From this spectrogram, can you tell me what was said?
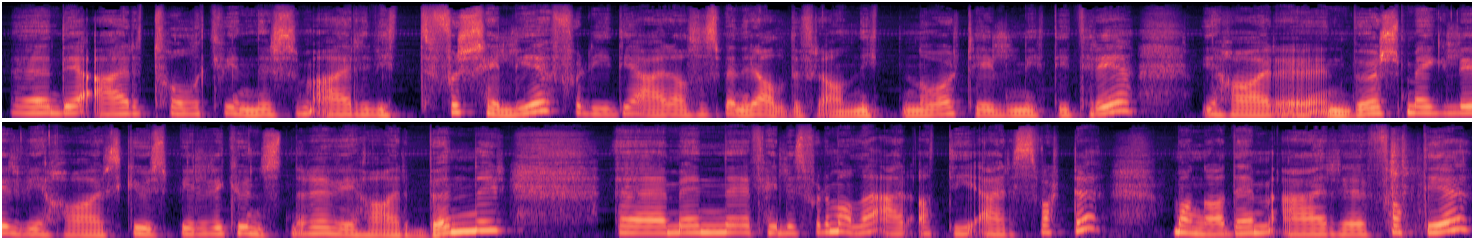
Eh, det er tolv kvinner som er vidt forskjellige, fordi de er altså spenner i alder fra 19 år til 93. Vi har eh, en børsmegler, vi har skuespillere, kunstnere, vi har bønder. Eh, men felles for dem alle er at de er svarte. Mange av dem er fattige.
